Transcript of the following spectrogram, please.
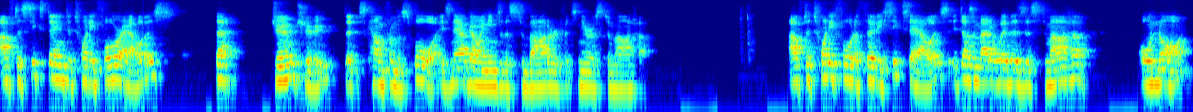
After 16 to 24 hours, that germ tube that's come from the spore is now going into the stomata if it's near a stomata. After 24 to 36 hours, it doesn't matter whether there's a stomata or not,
